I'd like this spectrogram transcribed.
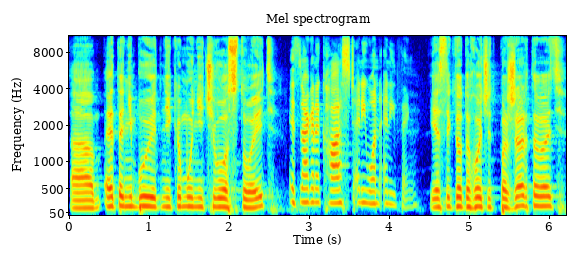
А, Это не будет никому ничего стоить. It's not to cost anyone anything. Если кто-то хочет пожертвовать,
